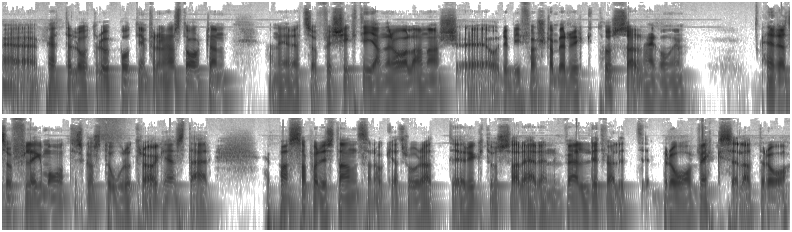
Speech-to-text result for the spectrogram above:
Eh, Petter låter uppåt inför den här starten. Han är rätt så försiktig general annars eh, och det blir första med rycktussar den här gången en rätt så flegmatisk och stor och trög häst där. Passar på distansen och jag tror att Ryktussar är en väldigt, väldigt bra växel att dra.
